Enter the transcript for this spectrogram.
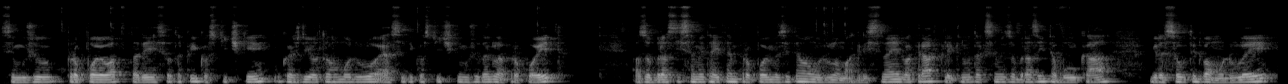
si můžu propojovat, tady jsou takové kostičky u každého toho modulu a já si ty kostičky můžu takhle propojit a zobrazí se mi tady ten propoj mezi těma modulama. Když si na ně dvakrát kliknu, tak se mi zobrazí tabulka, kde jsou ty dva moduly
